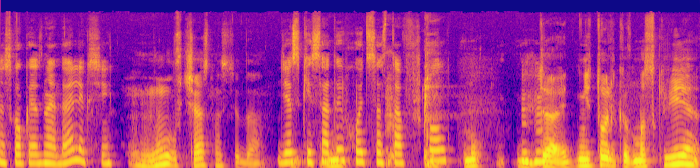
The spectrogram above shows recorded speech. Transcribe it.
насколько я знаю, да, Алексей? Ну, в частности, да. Детские сады входят в состав школ? Ну, угу. да, не только в Москве,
